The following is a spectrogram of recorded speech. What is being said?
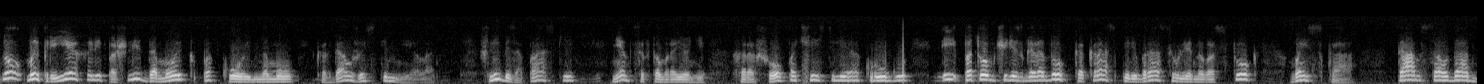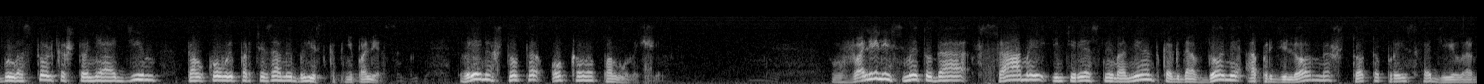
Ну, мы приехали, пошли домой к покойному, когда уже стемнело. Шли без опаски, немцы в том районе хорошо почистили округу, и потом через городок как раз перебрасывали на восток войска. Там солдат было столько, что ни один толковый партизан и близко б не полез. Время что-то около полуночи. Ввалились мы туда в самый интересный момент, когда в доме определенно что-то происходило.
